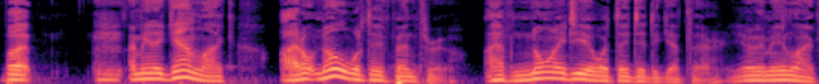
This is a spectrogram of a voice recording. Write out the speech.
But I mean, again, like I don't know what they've been through. I have no idea what they did to get there. You know what I mean? Like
